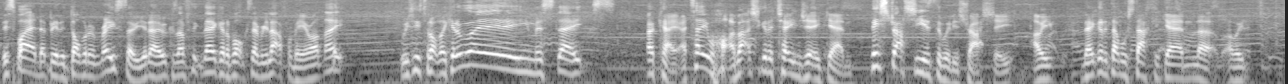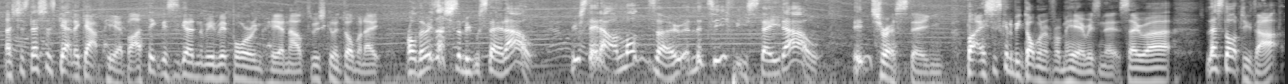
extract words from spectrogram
this might end up being a dominant race, though, you know, because I think they're going to box every lap from here, aren't they? We need to not make any mistakes. Okay, I tell you what, I'm actually going to change it again. This strategy is the winning strategy. I mean, they're going to double stack again. Look, I mean, let's just let's just get the gap here. But I think this is going to be a bit boring here now because we're just going to dominate. Oh, there is actually some people staying out. Who stayed out? Alonso and Latifi stayed out. Interesting. But it's just going to be dominant from here, isn't it? So uh, let's not do that.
